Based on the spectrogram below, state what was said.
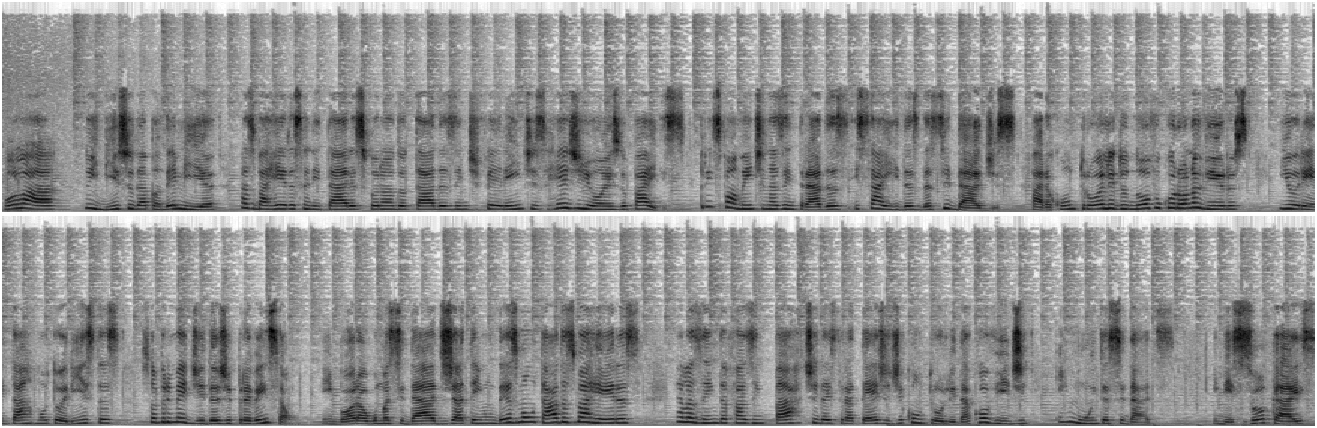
Olá! No início da pandemia, as barreiras sanitárias foram adotadas em diferentes regiões do país, principalmente nas entradas e saídas das cidades, para controle do novo coronavírus e orientar motoristas sobre medidas de prevenção. Embora algumas cidades já tenham desmontado as barreiras, elas ainda fazem parte da estratégia de controle da Covid em muitas cidades. E nesses locais,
